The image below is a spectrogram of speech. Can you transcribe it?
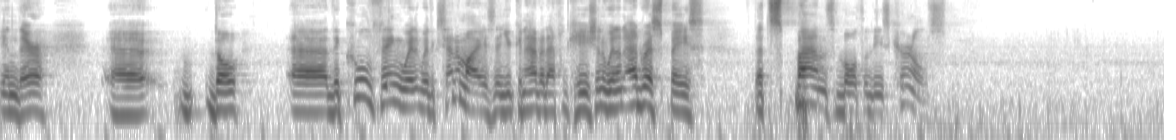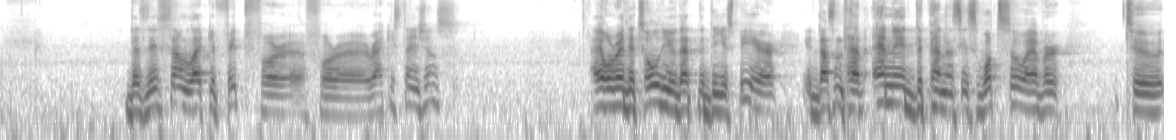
in there. Uh, though uh, the cool thing with, with Xenomai is that you can have an application with an address space that spans both of these kernels. Does this sound like a fit for, uh, for rack extensions? I already told you that the DSP here, it doesn't have any dependencies whatsoever to,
